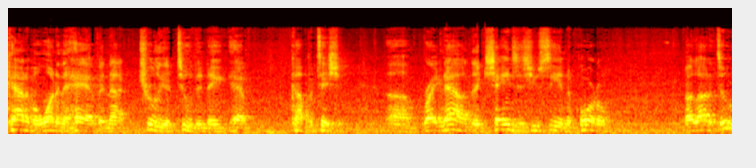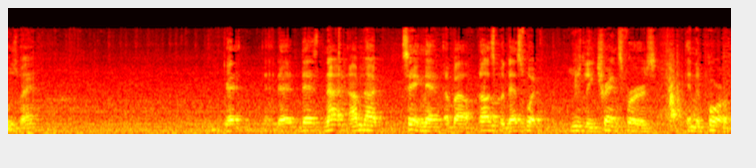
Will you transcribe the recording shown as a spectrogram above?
kind of a one and a half and not truly a two that they have competition. Um, right now, the changes you see in the portal are a lot of twos, man. That, that, that's not, I'm not saying that about us, but that's what usually transfers in the portal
